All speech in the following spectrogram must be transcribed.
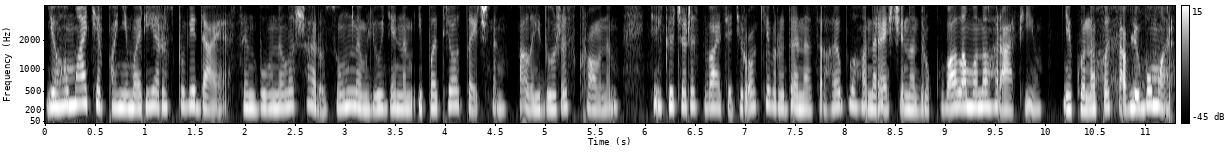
Його матір пані Марія розповідає, син був не лише розумним, людяним і патріотичним, але й дуже скромним. Тільки через 20 років родина загиблого нарешті надрукувала монографію, яку написав Любомир.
